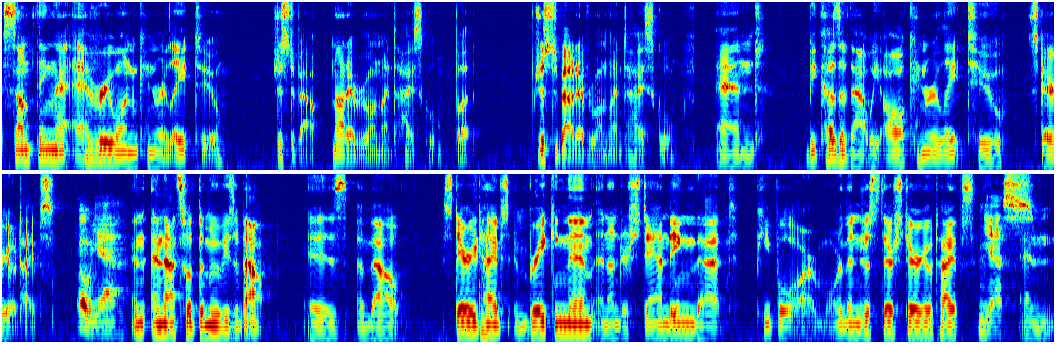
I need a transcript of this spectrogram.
something that everyone can relate to. Just about. Not everyone went to high school but just about everyone went to high school. And because of that we all can relate to stereotypes. Oh yeah. and and that's what the movie's about is about stereotypes and breaking them and understanding that people are more than just their stereotypes Yes. and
